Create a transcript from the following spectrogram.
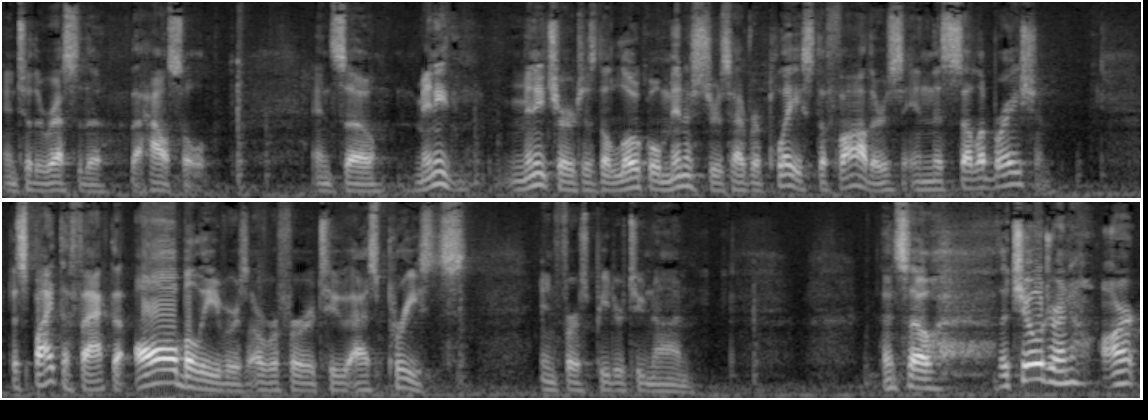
and to the rest of the, the household. And so many, many churches, the local ministers have replaced the fathers in this celebration, despite the fact that all believers are referred to as priests in 1 Peter 2 9. And so the children aren't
